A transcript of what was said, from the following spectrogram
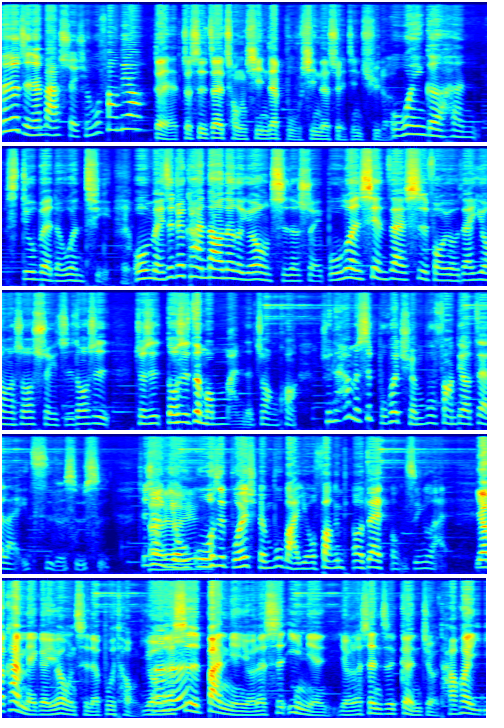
那就只能把水全部放掉。对，就是再重新再补新的水进去了。我问一个很 stupid 的问题，我每次就看到那个游泳池的水，不论现在是否有在用的时候，水质都是就是都是这么满的状况，觉得他们是不会全部放掉再来一次的，是不是？就像油锅是不会全部把油放掉再重新来。要看每个游泳池的不同，有的是半年，有的是一年，有的甚至更久。它会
